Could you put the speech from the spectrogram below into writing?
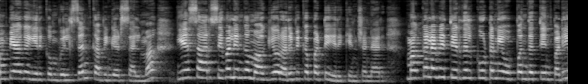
எம்பியாக இருக்கும் வில்சன் கவிஞர் சல்மா எஸ் ஆர் சிவலிங்கம் ஆகியோர் அறிவிக்கப்பட்டு இருக்கின்றனர். மக்களவை தேர்தல் கூட்டணி ஒப்பந்தத்தின்படி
